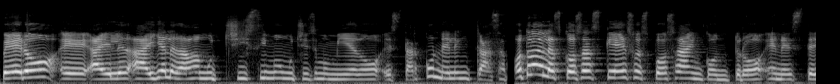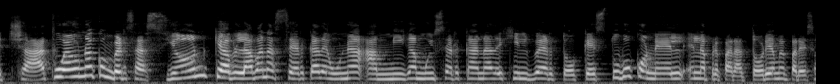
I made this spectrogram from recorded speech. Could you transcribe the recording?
pero eh, a, ella le daba muchísimo, muchísimo miedo estar con él en casa. Otra de las cosas que su esposa encontró en este chat fue una conversación que hablaban acerca de una amiga muy cercana de Gilberto que estuvo con él en la preparatoria, me parece.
